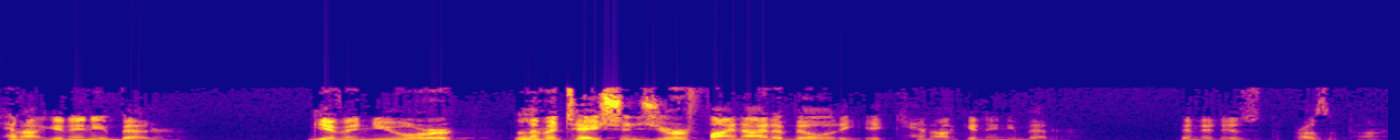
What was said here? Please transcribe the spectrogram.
Cannot get any better. Given your limitations, your finite ability, it cannot get any better than it is at the present time.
